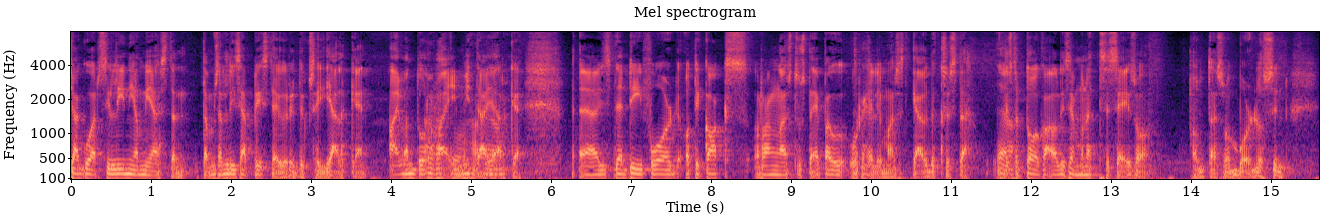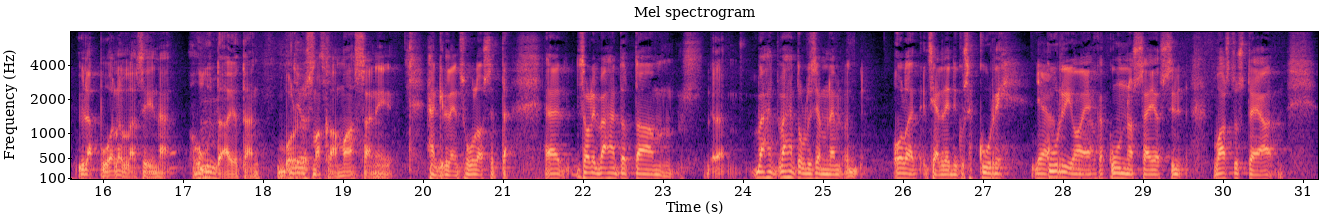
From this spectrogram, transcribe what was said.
Jaguarsin linjamiestä tämmöisen lisäpisteyrityksen jälkeen. Aivan turhaa, ei mitään joo. järkeä. Sitten D. Ford otti kaksi rangaistusta epäurheilimaisesta käytöksestä, Joo. josta toka oli semmoinen, että se seisoo on taisi olla Bordelsin yläpuolella siinä huutaa jotain Bordelos makaa maassa, niin hänkin lensi ulos, että se oli vähän tota, äh, vähän, vähän tuli semmoinen olo, että siellä ei niinku se kuri, Joo. kuri on ehkä kunnossa, jos vastustaja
